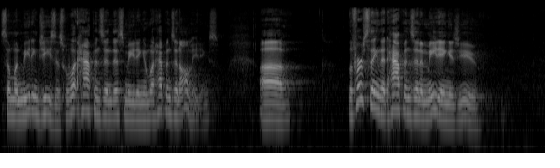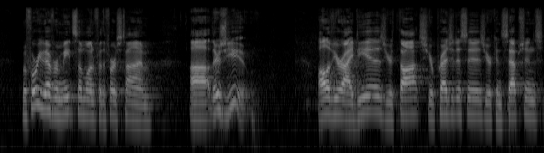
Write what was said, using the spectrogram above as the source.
someone meeting Jesus. Well, what happens in this meeting and what happens in all meetings? Uh, the first thing that happens in a meeting is you. Before you ever meet someone for the first time, uh, there's you. All of your ideas, your thoughts, your prejudices, your conceptions,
